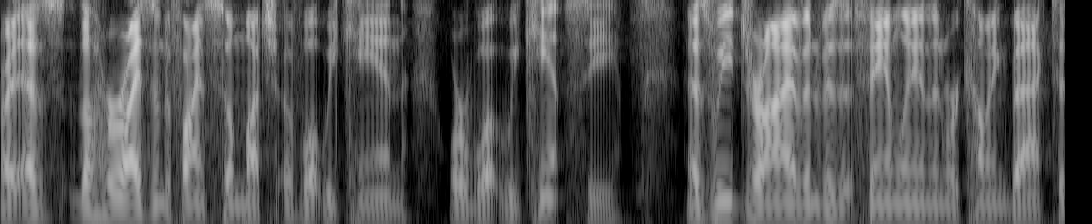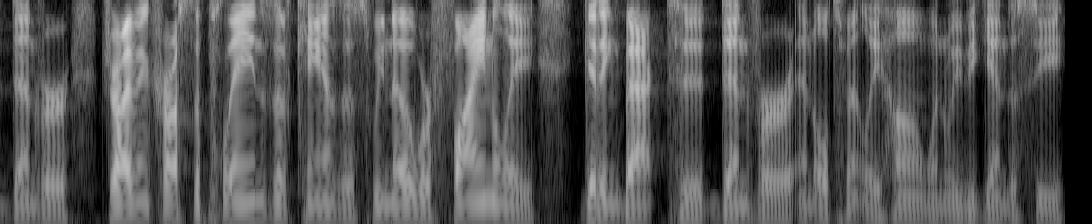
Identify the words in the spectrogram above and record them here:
right? As the horizon defines so much of what we can or what we can't see. As we drive and visit family, and then we're coming back to Denver, driving across the plains of Kansas, we know we're finally getting back to Denver and ultimately home when we begin to see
